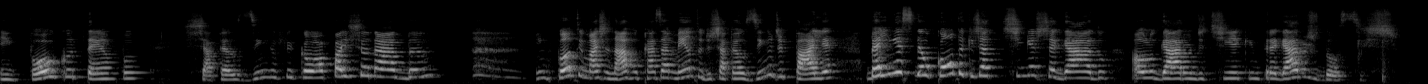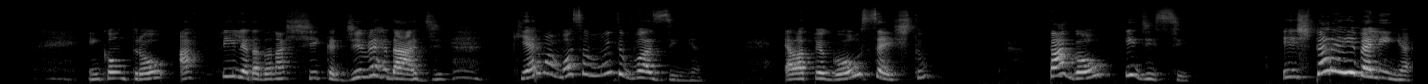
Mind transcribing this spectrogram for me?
Em pouco tempo, Chapeuzinho ficou apaixonada. Enquanto imaginava o casamento de Chapeuzinho de Palha, Belinha se deu conta que já tinha chegado ao lugar onde tinha que entregar os doces. Encontrou a filha da dona Chica de verdade, que era uma moça muito boazinha. Ela pegou o cesto, pagou e disse: Espera aí, Belinha,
